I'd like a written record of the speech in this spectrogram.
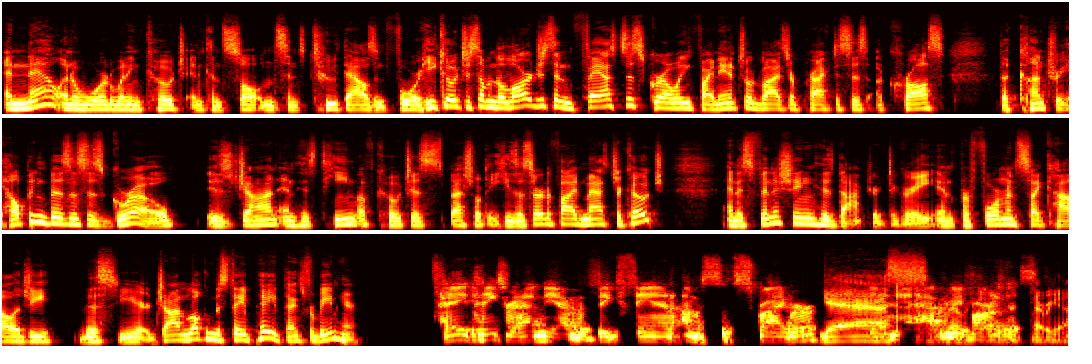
and now an award winning coach and consultant since 2004. He coaches some of the largest and fastest growing financial advisor practices across the country. Helping businesses grow is John and his team of coaches' specialty. He's a certified master coach and is finishing his doctorate degree in performance psychology this year. John, welcome to Stay Paid. Thanks for being here. Hey, thanks for having me. I'm a big fan. I'm a subscriber. Yes. And happy to There be we part of this. There we go.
